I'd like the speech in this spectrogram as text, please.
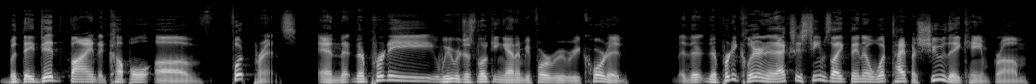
But they did find a couple of footprints and they're- pretty. We were just looking at them before we recorded. They're, they're pretty clear and it actually seems like they know what type of shoe they came from.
